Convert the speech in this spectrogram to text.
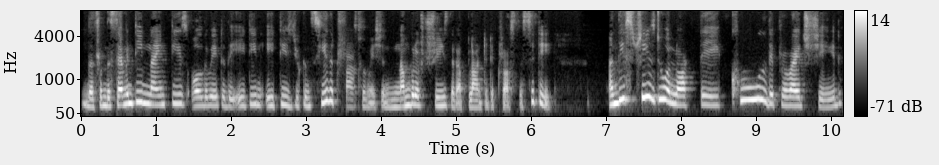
the, from the 1790s all the way to the 1880s. You can see the transformation, the number of trees that are planted across the city. And these trees do a lot. They cool, they provide shade,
